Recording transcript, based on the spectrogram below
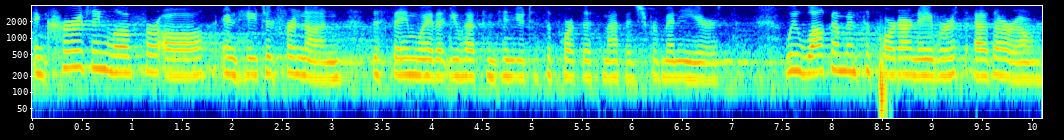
encouraging love for all and hatred for none, the same way that you have continued to support this message for many years. We welcome and support our neighbors as our own.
